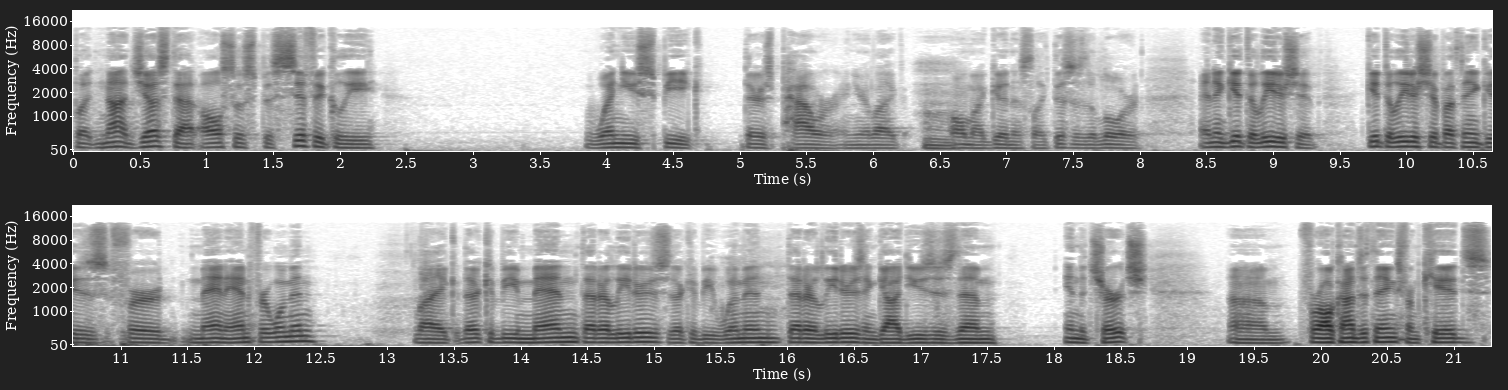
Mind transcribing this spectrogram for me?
But not just that, also specifically when you speak, there's power, and you're like, Mm. oh my goodness, like this is the Lord. And then get the leadership. Get the leadership, I think, is for men and for women. Like there could be men that are leaders, there could be women that are leaders, and God uses them in the church um, for all kinds of things, from kids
